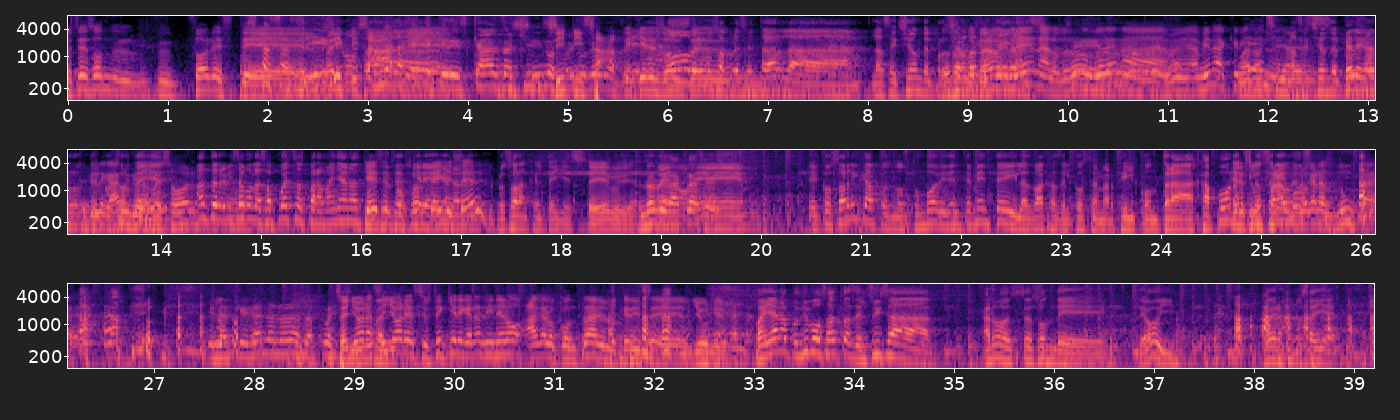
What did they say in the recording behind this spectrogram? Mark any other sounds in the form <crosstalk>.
ustedes son, son este. <laughs> sí, Venimos a- la gente que descansa, Chirino. Sí, Pisape, ¿quiénes son No, venimos ustedes? a presentar la, la sección del profesor Los hermanos Ángel Telles. Verena, los hermanos Sí, los Verena. Mira, qué Buenas bien. noches, La sección del qué profesor, elegante, del qué profesor elegante, Telles. Antes revisamos las apuestas para mañana. ¿Quién es el profesor Telles, él? El profesor Ángel Telles. Sí, muy bien. ¿En dónde da clases? El Costa Rica pues nos tumbó evidentemente y las bajas del Costa de Marfil contra Japón. Eres Aquí un lo fraude, tenemos. no ganas nunca. ¿eh? <laughs> Y las que ganan no las apuestas. Señoras, señores, si usted quiere ganar dinero, haga lo contrario de lo que dice el Junior. Mañana pusimos altas del Suiza. Ah, no, estos son de, de hoy. Bueno, pues ahí,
